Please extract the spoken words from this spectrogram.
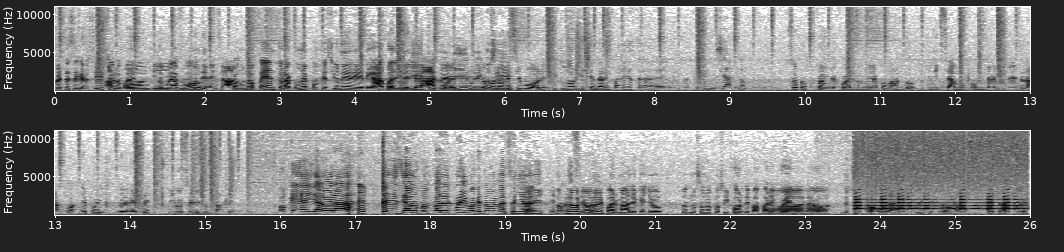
questo esercizio lo puoi, Affondi, lo puoi tutto, affondi esatto. con una pentola, con una confezione di, acqua di Bottiglie d'acqua due litri, tutto quello che si vuole. Se tu non riesci ad andare in palestra, è perché iniziare, no? Soprattutto anche quello, mi raccomando, iniziamo con delle bottigliette d'acqua e poi vedrete i vostri risultati. Ok, allora iniziamo con qual è il primo che tu mi vai a insegnare a Beh, me. le No, non, mi- trazioni. non mi far male che io non sono così forte per fare No, quello, no. però io ci provo, dai. Qui si prova. Le trazioni,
